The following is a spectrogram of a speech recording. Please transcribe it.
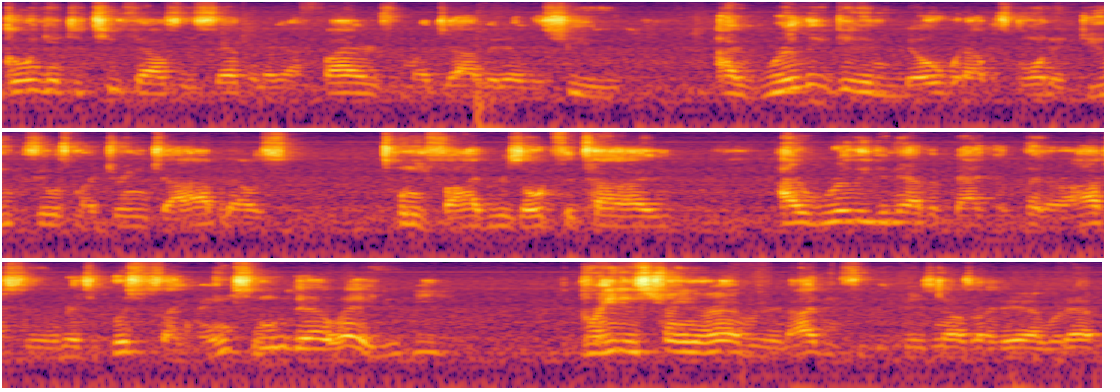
going into 2007, I got fired from my job at LSU. I really didn't know what I was going to do because it was my dream job, and I was 25 years old at the time. I really didn't have a backup plan or option. And Reggie Bush was like, man, you should move to LA. You'll be the greatest trainer ever. And I didn't see the vision. I was like, yeah, whatever.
